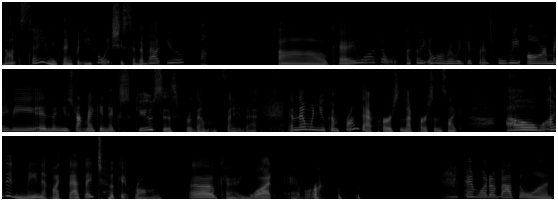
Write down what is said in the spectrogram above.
not to say anything, but you know what she said about you? Uh, okay. Well, I thought I thought y'all were really good friends. Well, we are maybe, and then you start making excuses for them saying that. And then when you confront that person, that person's like, "Oh, well, I didn't mean it like that. They took it wrong." Okay, whatever. and what about the one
